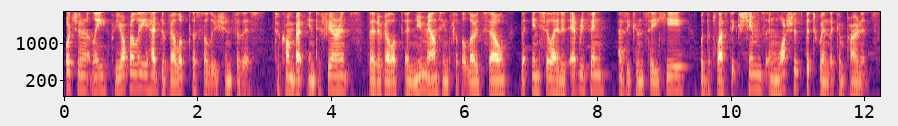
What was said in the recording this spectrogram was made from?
Fortunately, Peopoly had developed a solution for this. To combat interference, they developed a new mounting for the load cell that insulated everything, as you can see here, with the plastic shims and washers between the components.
